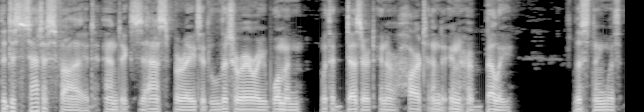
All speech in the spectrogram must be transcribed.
The dissatisfied and exasperated literary woman with a desert in her heart and in her belly, listening with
